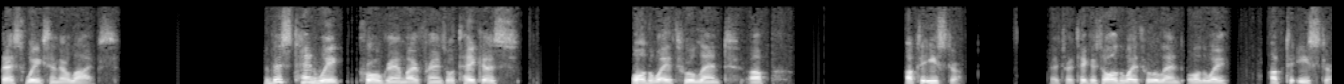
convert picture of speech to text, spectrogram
best weeks in their lives. This 10 week program, my friends, will take us all the way through Lent up up to Easter. That's right. Take us all the way through Lent, all the way up to Easter.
